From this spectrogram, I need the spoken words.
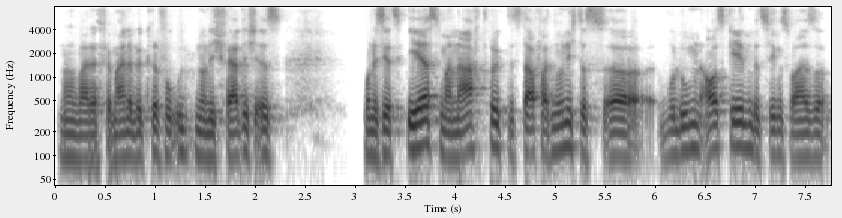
Na, weil das für meine Begriffe unten noch nicht fertig ist und es jetzt erstmal nachdrückt. Es darf halt nur nicht das äh, Volumen ausgehen, beziehungsweise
